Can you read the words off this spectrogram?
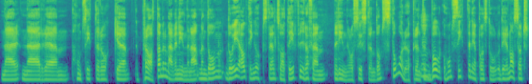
när, när um, hon sitter och uh, pratar med de här väninnorna. Men de, då är allting uppställt så att det är fyra, fem väninnor och systern. De står upp runt mm. ett bord och hon sitter ner på en stol och det är någon sorts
